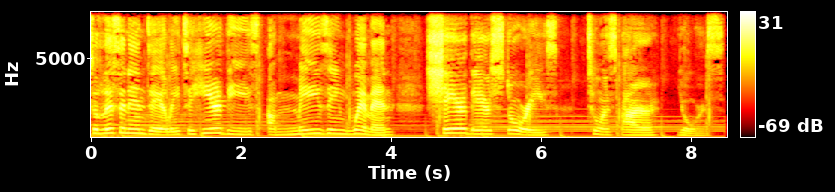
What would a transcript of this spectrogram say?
to listen in daily to hear these amazing women share their stories to inspire yours.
